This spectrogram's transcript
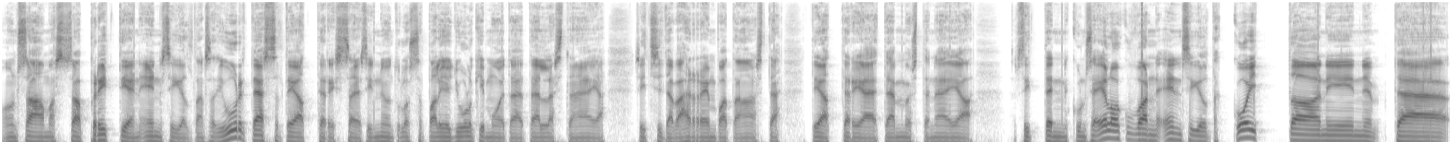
on saamassa brittien ensi juuri tässä teatterissa, ja sinne on tulossa paljon julkimoita ja tällaista näin, ja sitten sitä vähän rempataan sitä teatteria ja tämmöistä näin, ja sitten kun se elokuvan ensi koittaa, niin tämä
